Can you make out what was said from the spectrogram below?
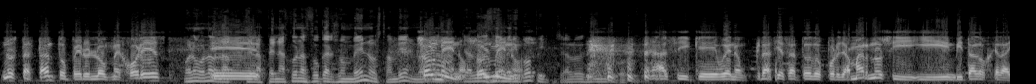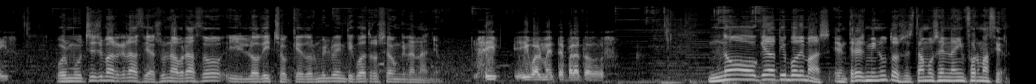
no estás tanto, pero en los mejores... Bueno, bueno, eh, las penas con azúcar son menos también. Son menos, son menos. Así que bueno, gracias a todos por llamarnos y, y invitados quedáis. Pues muchísimas gracias, un abrazo y lo dicho, que 2024 sea un gran año. Sí, igualmente para todos. No queda tiempo de más. En tres minutos estamos en la información.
